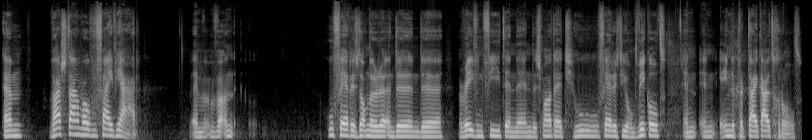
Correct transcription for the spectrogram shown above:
Um, waar staan we over vijf jaar? En hoe ver is dan de, de, de Ravenfeed en de, en de Smart Edge, hoe, hoe ver is die ontwikkeld en, en in de praktijk uitgerold?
